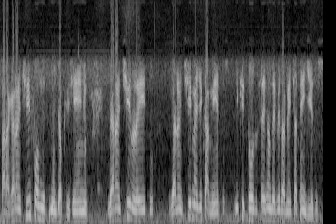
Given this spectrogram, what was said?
para garantir fornecimento de oxigênio, garantir leito, garantir medicamentos e que todos sejam devidamente atendidos.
